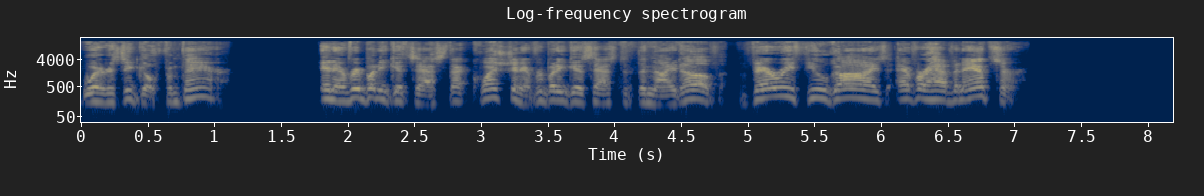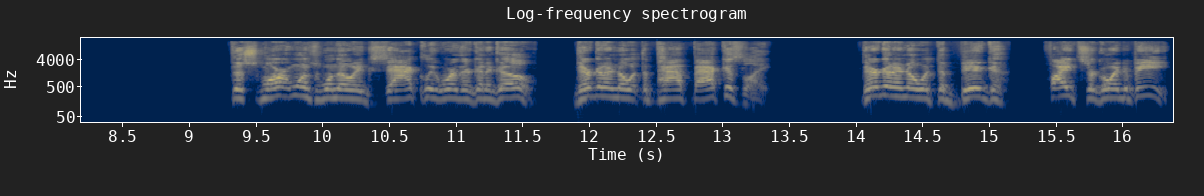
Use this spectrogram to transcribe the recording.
Where does he go from there? And everybody gets asked that question. Everybody gets asked it the night of. Very few guys ever have an answer. The smart ones will know exactly where they're going to go. They're going to know what the path back is like. They're going to know what the big fights are going to be.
